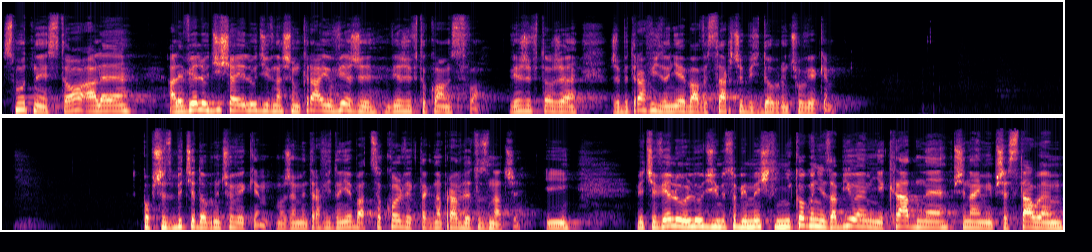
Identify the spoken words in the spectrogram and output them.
Smutne jest to, ale, ale wielu dzisiaj ludzi w naszym kraju wierzy, wierzy w to kłamstwo. Wierzy w to, że żeby trafić do nieba, wystarczy być dobrym człowiekiem. Poprzez bycie dobrym człowiekiem możemy trafić do nieba, cokolwiek tak naprawdę to znaczy. I wiecie, wielu ludzi sobie myśli, nikogo nie zabiłem, nie kradnę, przynajmniej przestałem,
